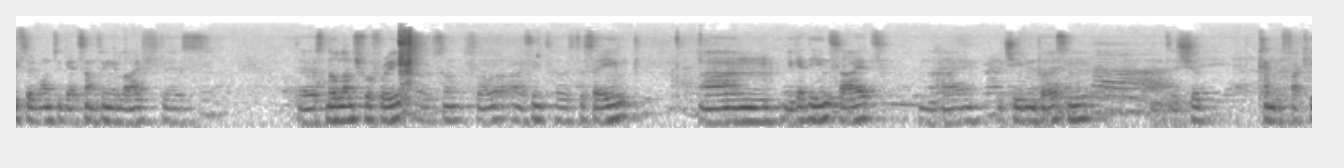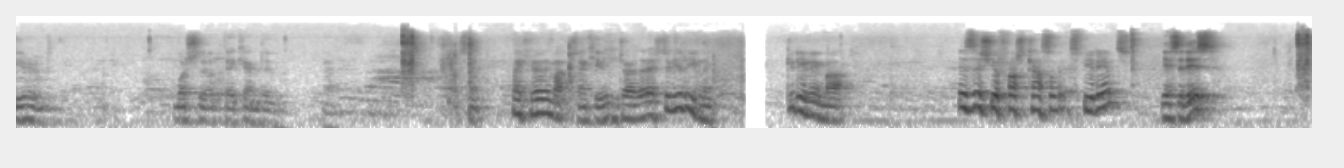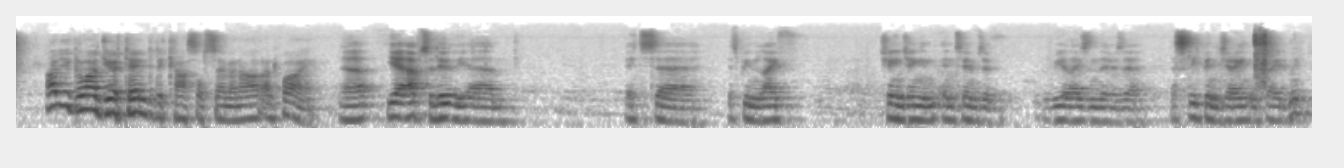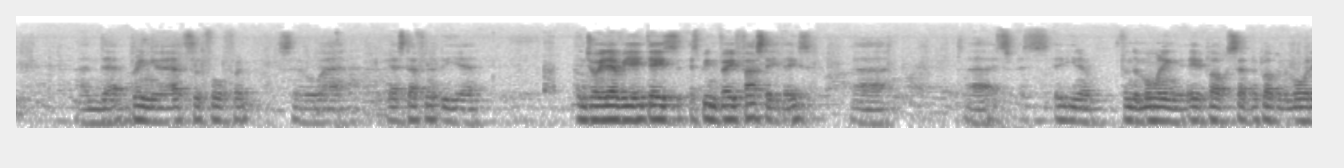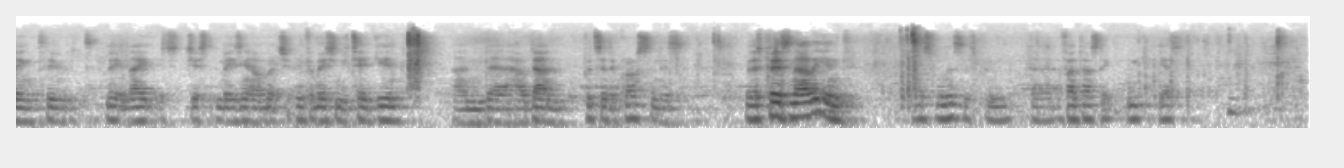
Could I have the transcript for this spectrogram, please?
if they want to get something in life there's there's no lunch for free, so, so I think that's the saying. Um, you get the insight in a high achieving person, and they should come the fuck here and watch what they can do. Excellent. Thank you very much. Thank you. Enjoy the rest of your evening. Good evening, Mark. Is this your first castle experience? Yes, it is. Are you glad you attended the castle seminar and why? Uh, yeah, absolutely. Um, it's uh, it's been life changing in, in terms of realizing there's a, a sleeping giant inside of me and uh, bringing it out to the forefront. So uh, yes, definitely uh, enjoyed every eight days. It's been very fast eight days. Uh, uh, it's, it's you know from the morning eight o'clock, seven o'clock in the morning to late at night. It's just amazing how much information you take in and uh, how Dan puts it across and his with his personality and forcefulness. It's been uh, a fantastic week. Yes.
